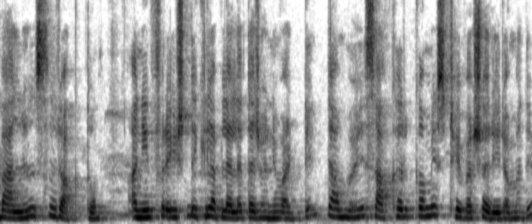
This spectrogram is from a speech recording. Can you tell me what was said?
बॅलन्स राखतो. आणि फ्रेश देखील आपल्याला त्याच्याने वाटते. त्यामुळे साखर कमीच ठेवा शरीरामध्ये.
